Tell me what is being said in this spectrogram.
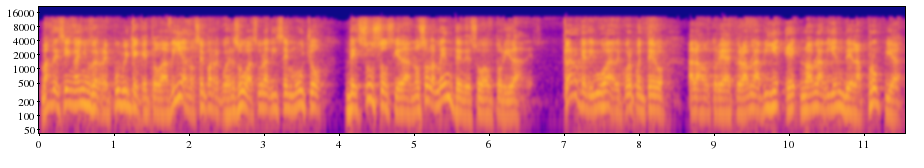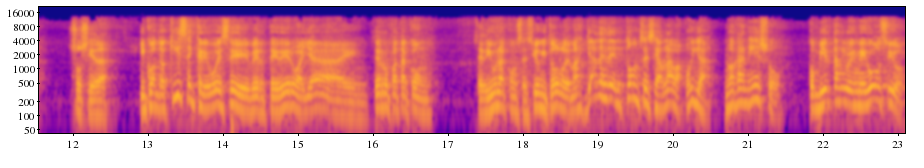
más de 100 años de república y que todavía no sepa recoger su basura dice mucho de su sociedad, no solamente de sus autoridades. Claro que dibuja de cuerpo entero a las autoridades, pero habla bien, eh, no habla bien de la propia sociedad. Y cuando aquí se creó ese vertedero allá en Cerro Patacón, se dio una concesión y todo lo demás. Ya desde entonces se hablaba, oiga, no hagan eso, conviértanlo en negocio,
